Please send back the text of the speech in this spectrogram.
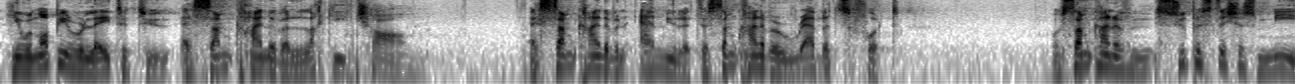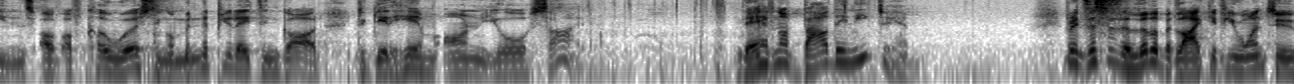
He will not be related to as some kind of a lucky charm, as some kind of an amulet, as some kind of a rabbit's foot or some kind of superstitious means of, of coercing or manipulating God to get him on your side. They have not bowed their knee to him. Friends, this is a little bit like if you want to,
